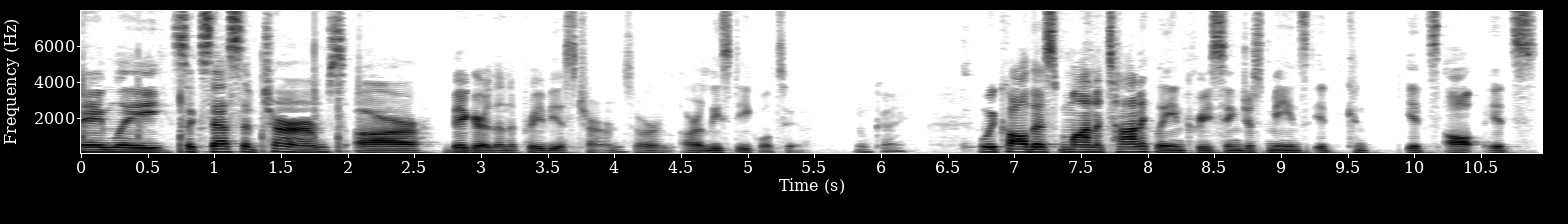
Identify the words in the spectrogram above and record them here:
Namely, successive terms are bigger than the previous terms, or, or at least equal to. Okay? we call this monotonically increasing, just means it can, it's all it's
